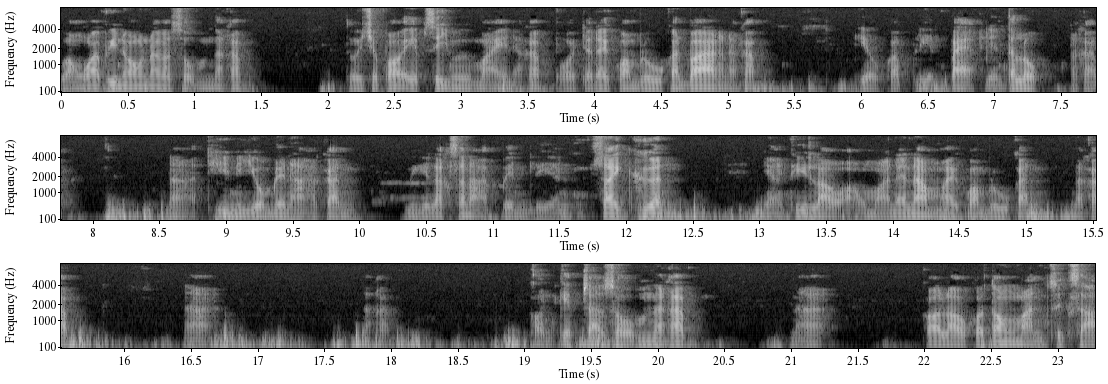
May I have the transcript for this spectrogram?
หวังว่าพี่น้องนักสะสมนะครับ โดยเฉพาะ FC มือใหม่นะครับ พอจะได้ความรู้กันบ้างนะครับ เกี่ยวกับเหรียญแปลกเหรียญตลกนะครับนะที่นิยมเล่นหากันมีลักษณะเป็นเหรียญไส้เคลื่อน อย่างที่เราเอามาแนะนำให้ความรู้กันนะครับนะฮะ ก่อนเก็บสะสมนะครับนะฮะก็เราก็ต้องหมั่นศึกษา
